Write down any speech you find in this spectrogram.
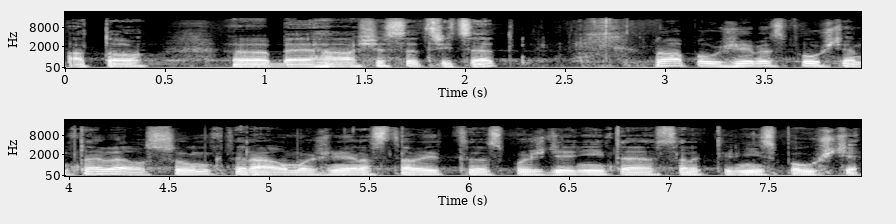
a to BH 630. No a použijeme spoušť MTV8, která umožňuje nastavit spoždění té selektivní spouště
